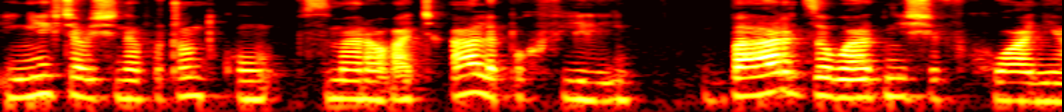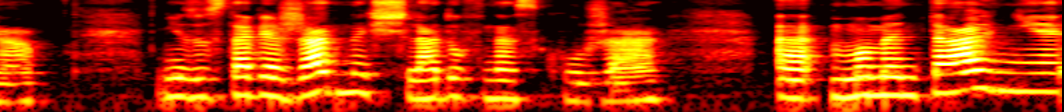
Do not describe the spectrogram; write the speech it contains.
i nie chciał się na początku wsmarować, ale po chwili bardzo ładnie się wchłania, nie zostawia żadnych śladów na skórze, e, momentalnie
